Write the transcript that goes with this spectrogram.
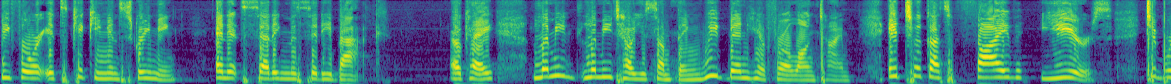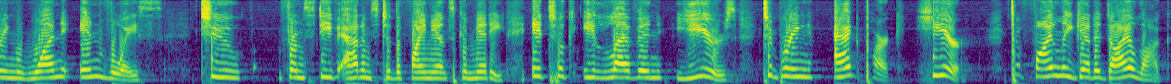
before it's kicking and screaming and it's setting the city back? Okay? Let me let me tell you something. We've been here for a long time. It took us 5 years to bring one invoice to from Steve Adams to the Finance Committee. It took 11 years to bring Ag Park here to finally get a dialogue.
